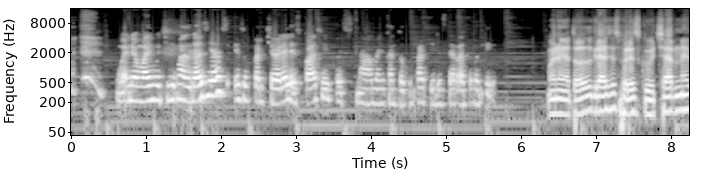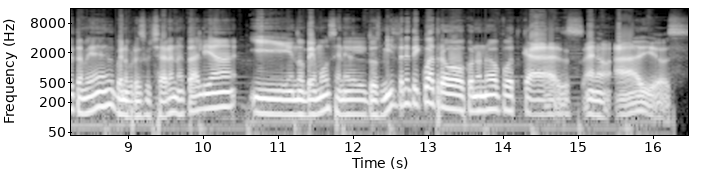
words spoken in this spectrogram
bueno, May, muchísimas gracias. Es súper chévere el espacio y pues nada, me encantó compartir este rato contigo. Bueno, y a todos gracias por escucharme también, bueno, por escuchar a Natalia y nos vemos en el 2034 con un nuevo podcast. Bueno, adiós.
